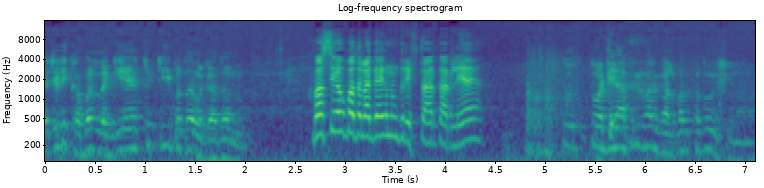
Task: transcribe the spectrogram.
ਇਹ ਜਿਹੜੀ ਖਬਰ ਲੱਗੀ ਹੈ ਇੱਥੇ ਕੀ ਪਤਾ ਲੱਗਾ ਤੁਹਾਨੂੰ? ਬਸ ਇਹ ਪਤਾ ਲੱਗਾ ਕਿ ਉਹਨੂੰ ਗ੍ਰਿਫਤਾਰ ਕਰ ਲਿਆ ਤੁਹਾਡੀ ਆਖਰੀ ਵਾਰ ਗੱਲਬਾਤ ਕਦੋਂ ਹੋਈ ਸੀ ਉਹਨਾਂ ਨਾਲ?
